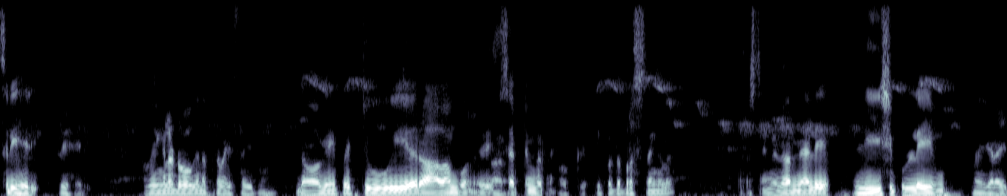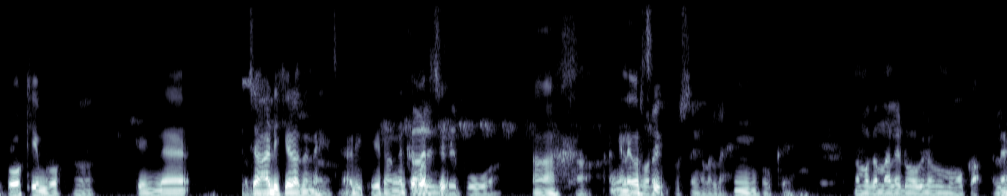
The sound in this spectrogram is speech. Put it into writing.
ശ്രീഹരി. ശ്രീഹരി. അപ്പോൾ നിങ്ങളെ ഡോഗിന് എത്ര വയസ്സായിരുന്നു? ഡോഗിന് ഇപ്പൊ ടു ഇയർ ആവാൻ പോകുന്നത്. സെപ്റ്റംബറിന്. ഓക്കെ. ഇപ്പോഴത്തെ പ്രശ്നങ്ങൾ പ്രശ്നങ്ങൾ എന്ന് പറഞ്ഞാൽ ലീഷ് പുള്ളയും ഭയങ്കരമായിട്ട് വോക്ക് ചെയ്യുമ്പോൾ പിന്നെ ചാടിക്കര തന്നെ ചാടിക്കരും അങ്ങനത്തെ കുറച്ച് പോവുക. ആ. അങ്ങനെ കുറച്ച് പ്രശ്നങ്ങളല്ലേ. ഓക്കെ. നമുക്ക് എന്നാലേ ഡോഗിനെ ഒന്ന് നോക്കാം അല്ലേ?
